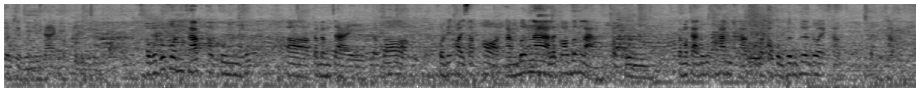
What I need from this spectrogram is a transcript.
จนถึงวันนี้ได้ขอบคุณจริงๆขอบคุณทุกคนครับขอบคุณทุกเอ่อกำลังใจแล้วก็ คนที่คอยซัพพอร์ตทั้งเบื้องหน้าแล้วก็เบื้องหลังขอบคุณกรรมการทุกท่านครับ แล้วขอบคุณเพื่อนๆด้วยครับขอบคุณครับ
